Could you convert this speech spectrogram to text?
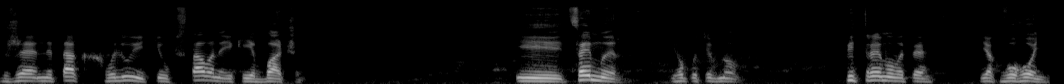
вже не так хвилюють ті обставини, які я бачу. І цей мир, його потрібно підтримувати як вогонь,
